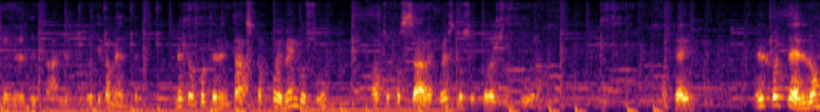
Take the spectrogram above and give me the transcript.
bene il dettaglio. Praticamente metto il coltello in tasca poi vengo su faccio passare questo sotto la cintura. Ok? E il coltello?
